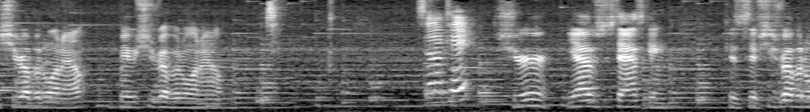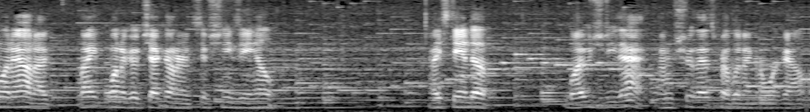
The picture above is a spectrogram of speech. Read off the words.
Is she rubbing one out? Maybe she's rubbing one out. Is that okay? Sure. Yeah, I was just asking. Because if she's rubbing one out, I might want to go check on her and see if she needs any help. I stand up. Why would you do that? I'm sure that's probably not going to work out.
